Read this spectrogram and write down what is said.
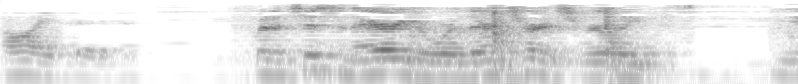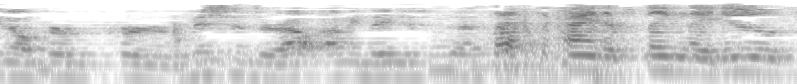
Always said it. But it's just an area where their church really, you know, for for missions or out. I mean, they just that's, That's the kind of thing they do.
